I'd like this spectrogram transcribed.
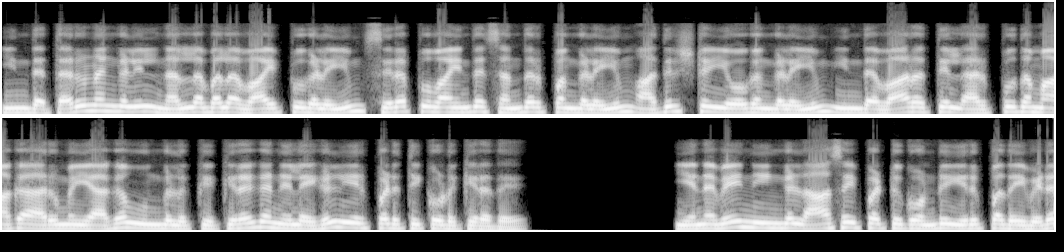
இந்த தருணங்களில் நல்லபல வாய்ப்புகளையும் சிறப்பு வாய்ந்த சந்தர்ப்பங்களையும் அதிர்ஷ்ட யோகங்களையும் இந்த வாரத்தில் அற்புதமாக அருமையாக உங்களுக்கு கிரக நிலைகள் ஏற்படுத்திக் கொடுக்கிறது. எனவே நீங்கள் ஆசைப்பட்டு கொண்டு இருப்பதை விட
